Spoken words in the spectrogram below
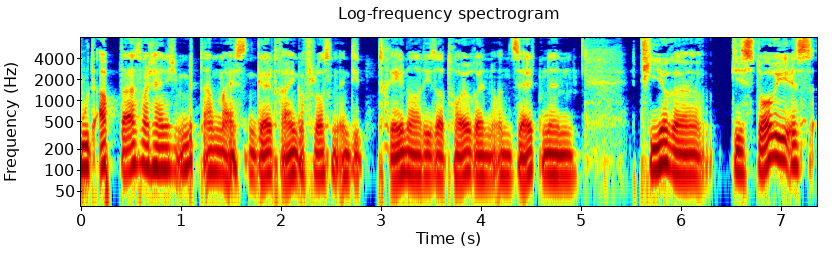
Hut ab, da ist wahrscheinlich mit am meisten Geld reingeflossen in die Trainer dieser teuren und seltenen Tiere. Die Story ist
